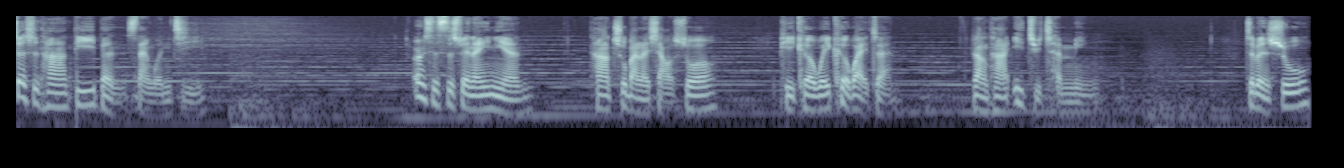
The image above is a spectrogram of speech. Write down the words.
这是他第一本散文集。二十四岁那一年，他出版了小说《皮克威克外传》，让他一举成名。这本书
